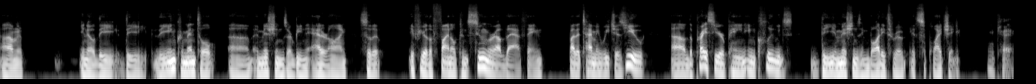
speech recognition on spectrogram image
um, you know, the the the incremental um, emissions are being added on so that if you're the final consumer of that thing, by the time it reaches you, uh, the price you're paying includes the emissions embodied throughout its supply chain. Okay.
